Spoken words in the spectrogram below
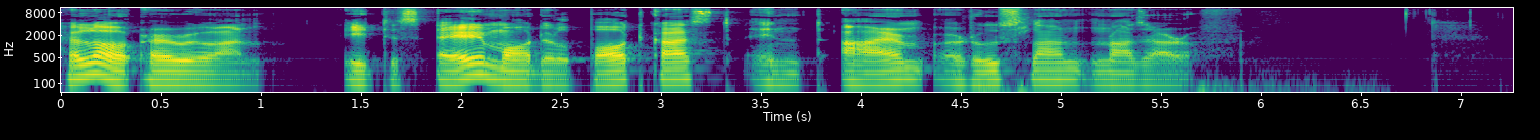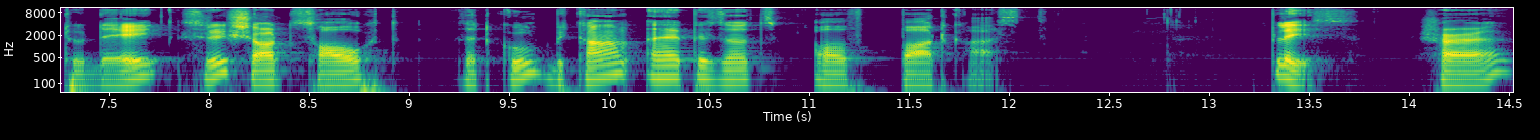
Hello everyone, it is a model podcast and I'm Ruslan Nazarov. Today, three short thoughts that could become episodes of podcast. Please share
